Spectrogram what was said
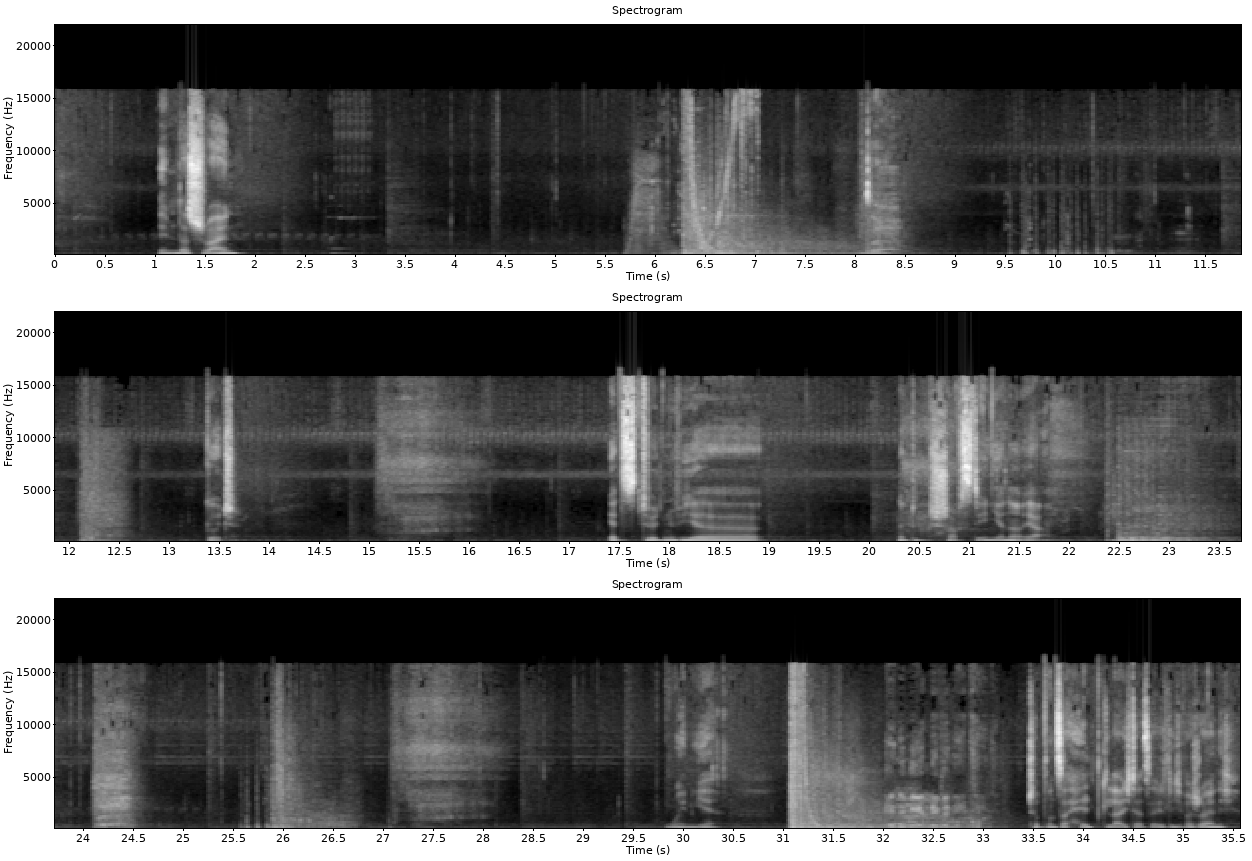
Nimm das Schwein. So. Gut. Jetzt töten wir... Na, du schaffst den hier, ne? Ja. OMG. Jobbt unser Held gleich tatsächlich wahrscheinlich.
